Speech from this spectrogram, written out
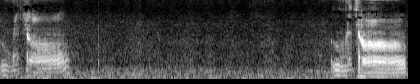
Little. Little.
